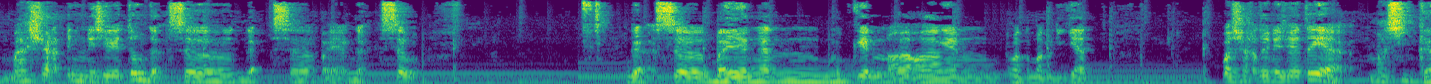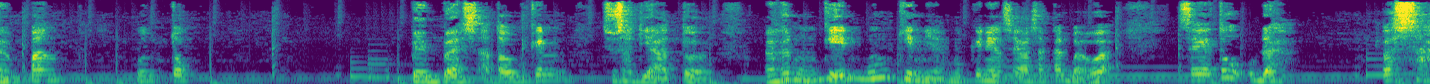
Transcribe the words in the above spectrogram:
masyarakat Indonesia itu nggak se nggak se apa ya nggak se nggak sebayangan mungkin orang-orang yang teman-teman lihat. Masyarakat Indonesia itu ya masih gampang untuk bebas atau mungkin susah diatur. Bahkan mungkin mungkin ya mungkin yang saya rasakan bahwa saya itu udah resah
